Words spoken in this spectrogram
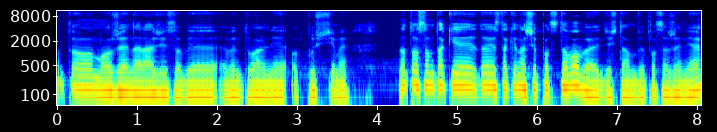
No to może na razie sobie ewentualnie odpuścimy. No to są takie, to jest takie nasze podstawowe gdzieś tam wyposażenie.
